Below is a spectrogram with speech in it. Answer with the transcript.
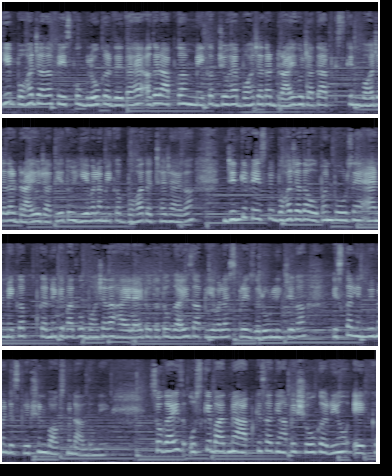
ये बहुत ज़्यादा फेस को ग्लो कर देता है। अगर आपका मेकअप जो है बहुत ज़्यादा ड्राई हो जाता है आपकी स्किन बहुत ज़्यादा ड्राई हो जाती है तो ये वाला मेकअप बहुत अच्छा जाएगा। जिनके फेस पे बहुत ज़्यादा ओपन पोर्स हैं एंड मेकअप करने के बाद वो बहुत ज़्यादा हाईलाइट होता है तो गाइज़ आप ये वाला स्प्रे ज़रूर लीजिएगा। इसका लिंक भी मैं डिस्क्रिप्शन बॉक्स में डाल दूँगी। सो गाइज़ उसके बाद मैं आपके साथ यहाँ पर शो कर रही हूँ एक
